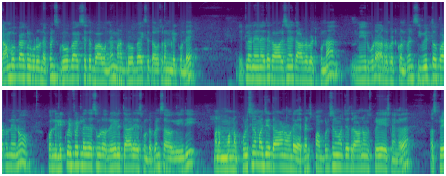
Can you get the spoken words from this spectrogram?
కాంబో ప్యాక్లు కూడా ఉన్నాయి. ఫ్రెండ్స్ గ్రో బ్యాగ్స్ అయితే బాగున్నాయి. మనకు గ్రో బ్యాగ్స్ అయితే అవసరం లేకుండే. ఇట్లా నేనైతే కావాల్సిన అయితే ఆర్డర్ పెట్టుకున్నా. మీరు కూడా ఆర్డర్ పెట్టుకోండి ఫ్రెండ్స్. వీటితో పాటు నేను కొన్ని లిక్విడ్ ఫెర్టిలైజర్స్ కూడా రేలు తయారు చేసుకుంటా. ఫ్రెండ్స్ ఆ ఇది మనం మొన్న పులిసిన మధ్య ద్రావణం ఉండే కదా ఫ్రెండ్స్. మనం పులిసిన మధ్య ద్రావణం స్ప్రే చేసినాం కదా. ఆ స్ప్రే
